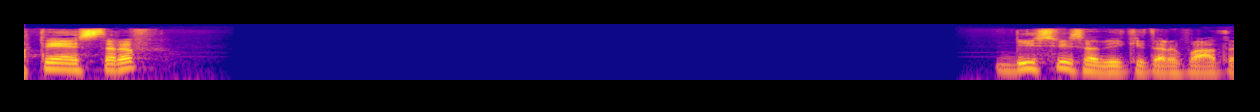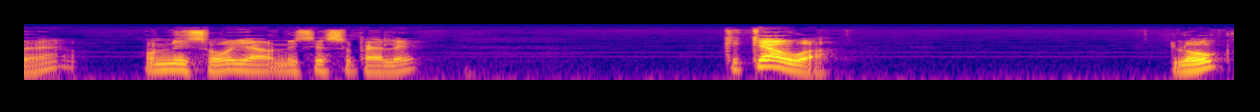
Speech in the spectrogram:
آتے ہیں اس طرف بیسویں صدی کی طرف آتے ہیں انیس سو یا انیس سو پہلے کہ کیا ہوا لوگ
